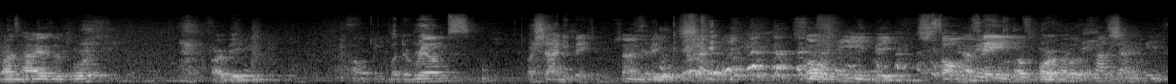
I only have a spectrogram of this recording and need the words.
My tires, of course, are bacon, But the rims are shiny bacon. shiny bacon, sauteed bacon. Sauteed. That's sparkling. Not shiny beads.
